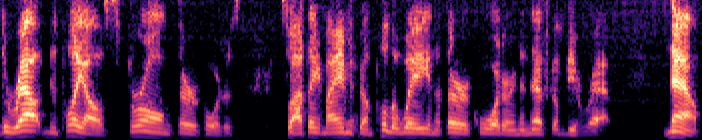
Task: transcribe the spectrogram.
throughout the playoffs strong third quarters. So I think Miami's yeah. going to pull away in the third quarter, and then that's going to be a wrap. Now,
